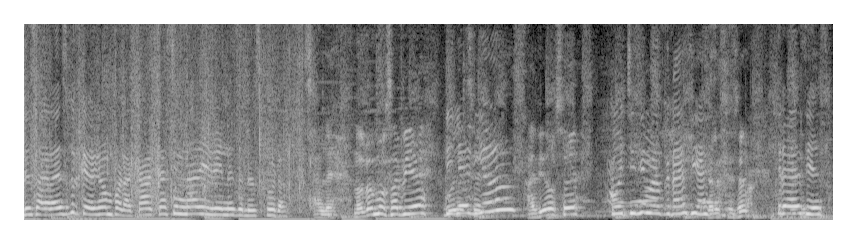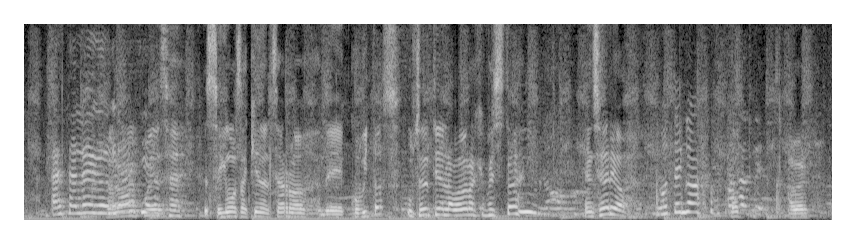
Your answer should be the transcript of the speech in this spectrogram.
Les agradezco que vengan por acá, casi nadie viene, se los juro. Sale. Nos vemos, Avi. ¿eh? Dile adiós. Adiós, eh. Muchísimas gracias. Gracias, eh. Gracias. Hasta luego, gracias. cuídense. Seguimos aquí en el cerro de Cubitos. ¿Usted tiene lavadora, jefecita? ¿En serio? No tengo. Pásate. A ver.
